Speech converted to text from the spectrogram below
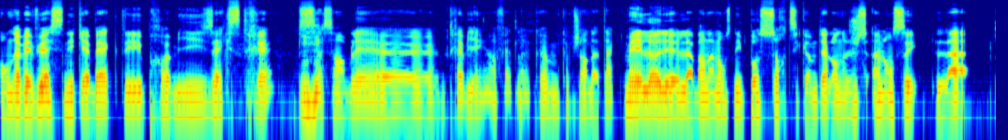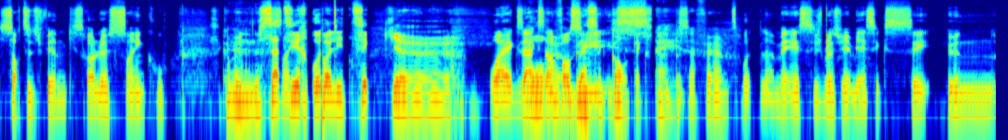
on avait vu à Ciné-Québec des premiers extraits. Ça Mhm. semblait euh, très bien, en fait, là, comme, comme genre d'attaque. Mais là, la bande-annonce n'est pas sortie comme telle. On a juste annoncé la sortie du film qui sera le 5 août. C'est comme Euh, une 5 satire politique. euh, Ouais, exact. Pour, Dans le euh, fond, placer c'est. contexte un c'est- peu. Ça fait un petit bout, là. Mais si je me souviens bien, c'est que c'est une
